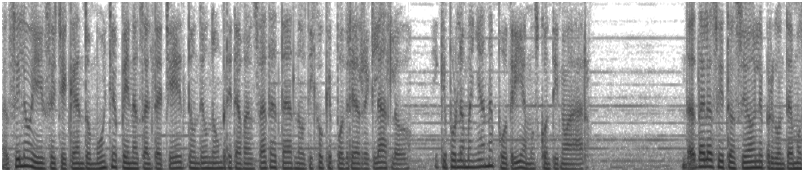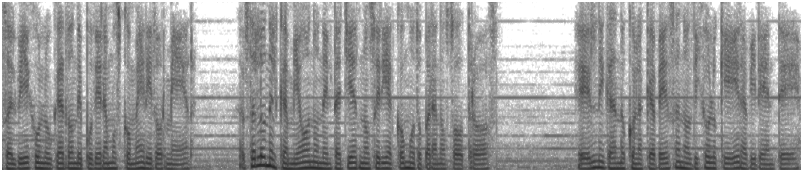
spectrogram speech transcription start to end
Así lo hice llegando muy apenas al taller donde un hombre de avanzada edad nos dijo que podría arreglarlo y que por la mañana podríamos continuar. Dada la situación, le preguntamos al viejo un lugar donde pudiéramos comer y dormir. Hacerlo en el camión o en el taller no sería cómodo para nosotros. Él, negando con la cabeza, nos dijo lo que era evidente.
